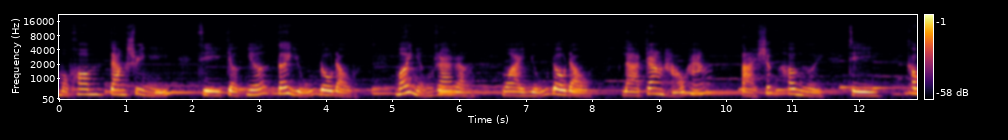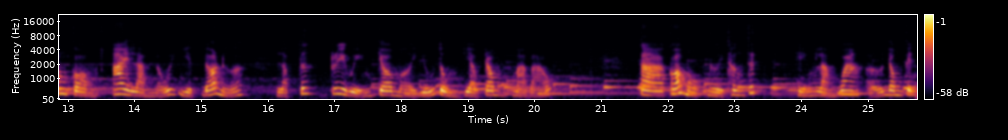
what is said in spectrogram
Một hôm đang suy nghĩ thì chợt nhớ tới vũ đô đầu, mới nhận ra rằng ngoài vũ đô đầu là trang hảo hán, tài sức hơn người thì không còn ai làm nổi việc đó nữa. Lập tức tri huyện cho mời Vũ Tùng vào trong mà bảo Ta có một người thân thích hiện làm quan ở Đông Kinh,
